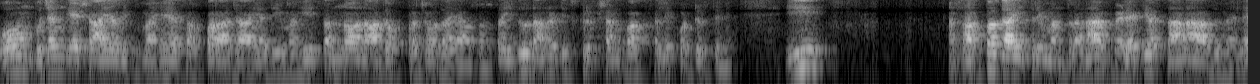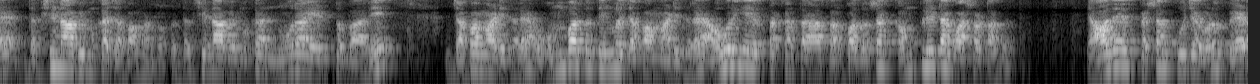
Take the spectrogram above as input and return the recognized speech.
ಓಂ ಭುಜಂಗೇಶಾಯ ವಿದ್ಮಹೆ ಸರ್ಪರಾಜಾಯ ಧೀಮಹಿ ತನ್ನೋ ನಾಗ ಪ್ರಚೋದಯಾತ್ ಅಂತ. ಇದು ನಾನು ಡಿಸ್ಕ್ರಿಪ್ಷನ್ ಬಾಕ್ಸ್ ಅಲ್ಲಿ ಕೊಟ್ಟಿರ್ತೀನಿ. ಈ ಸರ್ಪ ಗಾಯತ್ರಿ ಮಂತ್ರನ ಬೆಳಗ್ಗೆ ಸ್ನಾನ ಆದಮೇಲೆ ದಕ್ಷಿಣಾಭಿಮುಖ ಜಪ ಮಾಡಬೇಕು. ದಕ್ಷಿಣಾಭಿಮುಖ ನೂರ ಎಂಟು ಬಾರಿ ಜಪ ಮಾಡಿದರೆ, ಒಂಬತ್ತು ತಿಂಗಳು ಜಪ ಮಾಡಿದರೆ ಅವರಿಗೆ ಇರ್ತಕ್ಕಂತಹ ಸರ್ಪದೋಷ ಕಂಪ್ಲೀಟಾಗಿ ಔಟ್ ಆಗುತ್ತೆ. ಯಾವುದೇ ಸ್ಪೆಷಲ್ ಪೂಜೆಗಳು ಬೇಡ.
